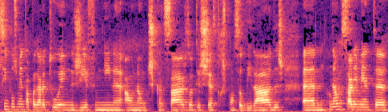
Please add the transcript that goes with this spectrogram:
simplesmente a apagar a tua energia feminina ao não descansares ou ter excesso de responsabilidades. Ahm, Não necessariamente, a,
